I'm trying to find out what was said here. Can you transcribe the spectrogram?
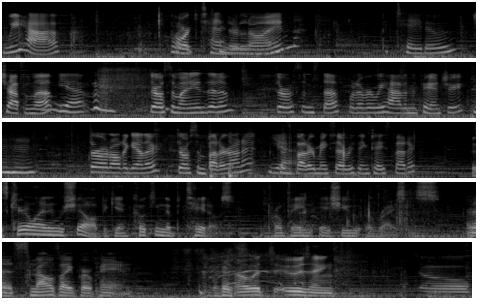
we have pork tenderloin. Potatoes. Chop them up, Yeah. throw some onions in them, throw some stuff, whatever we have in the pantry. mm-hmm. Throw it all together, throw some butter on it, because Yeah. butter makes everything taste better. As Caroline and Rachelle begin cooking the potatoes, a propane issue arises. And it smells like propane. Oh, it's oozing. So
